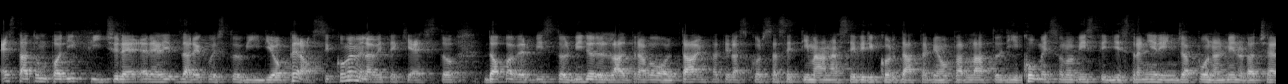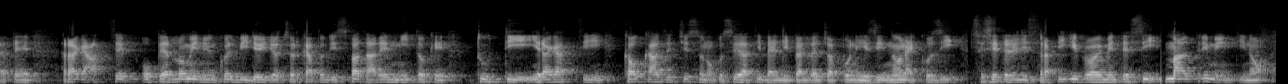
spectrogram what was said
è stato un po' difficile realizzare questo video però siccome me l'avete chiesto dopo aver visto il video dell'altra volta infatti la scorsa settimana se vi ricordate abbiamo parlato di come sono visti gli stranieri in Giappone almeno da certe ragazze o perlomeno in quel video io ho cercato di sfatare il mito che tutti i ragazzi caucasici sono considerati belli per le giapponesi. Non è così. Se siete degli strafighi probabilmente sì ma altrimenti no.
